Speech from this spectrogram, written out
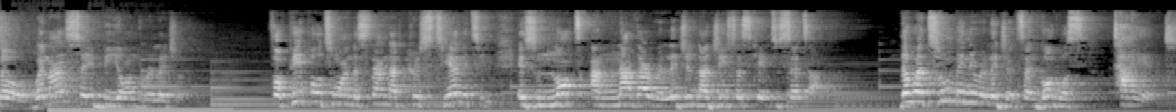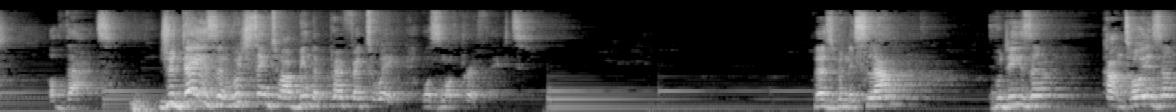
So, when I say beyond religion, for people to understand that Christianity is not another religion that Jesus came to set up. There were too many religions, and God was tired of that. Judaism, which seemed to have been the perfect way, was not perfect. There's been Islam, Buddhism, Shintoism,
